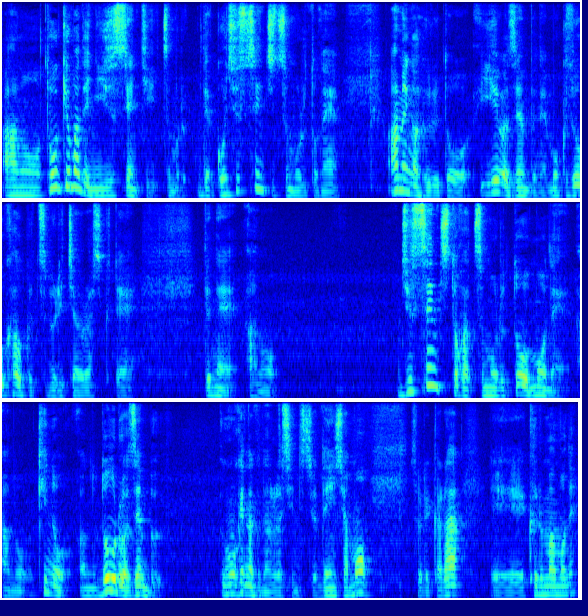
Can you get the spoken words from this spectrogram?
うあの東京まで2 0センチ積もる。で5 0センチ積もるとね雨が降ると家は全部ね木造家屋潰れちゃうらしくて。でねあの10センチとか積もるともうねあの木のあの道路は全部動けなくなるらしいんですよ。電車もそれから、えー、車もね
